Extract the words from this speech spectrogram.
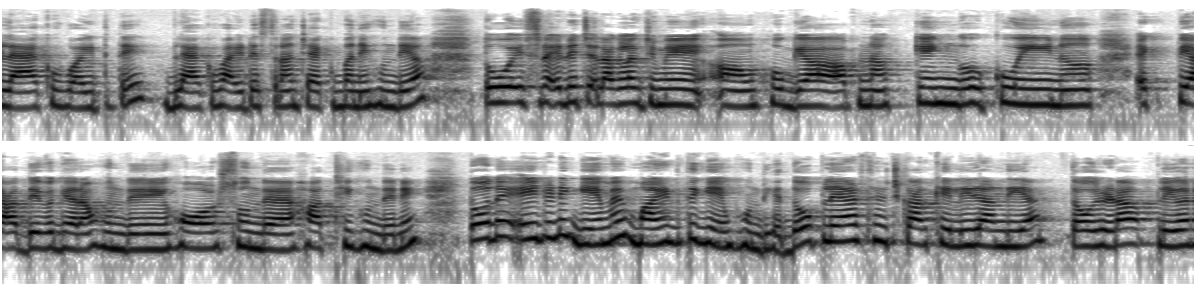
ਬਲੈਕ ਵਾਈਟ ਤੇ ਬਲੈਕ ਵਾਈਟ ਇਸ ਤਰ੍ਹਾਂ ਚੈੱਕ ਬਣੇ ਹੁੰਦੇ ਆ। ਤੋਂ ਇਸ ਤਰ੍ਹਾਂ ਇਹਦੇ ਚ ਅਲੱਗ-ਅਲੱਗ ਜਿਵੇਂ ਹੋ ਗਿਆ ਆਪਣਾ ਕਿੰਗ ਕੁਈਨ ਇੱਕ ਪਿਆਦੇ ਵਗੈਰਾ ਹੁੰਦੇ ਨੇ ਹਾਰਸ ਹੁੰਦਾ ਹੈ, ਹਾਥੀ ਹੁੰਦੇ ਨੇ। ਤੋਂ ਉਹਦੇ, ਇਹ ਜਿਹੜੀ ਗੇਮ ਹੈ ਮਾਈਂਡ ਦੀ ਗੇਮ ਹੁੰਦੀ ਹੈ। ਦੋ ਪਲੇਅਰਸ ਵਿਚਕਾਰ ਖੇਲੀ ਜਾਂਦੀ ਹੈ। ਤਾਂ ਉਹ ਜਿਹੜਾ ਪਲੇਅਰ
